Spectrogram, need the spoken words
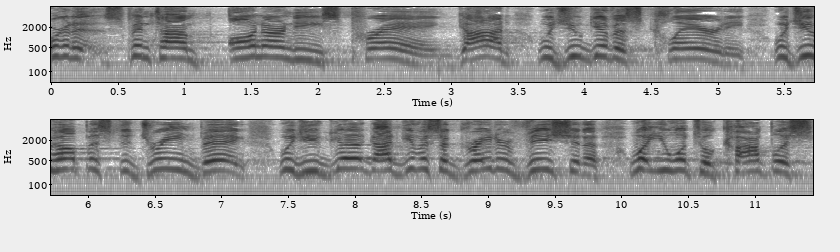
we're going to spend time on our knees praying. God, would you give us clarity? Would you help us to dream big? Would you, God, give us a greater vision of what you want to accomplish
